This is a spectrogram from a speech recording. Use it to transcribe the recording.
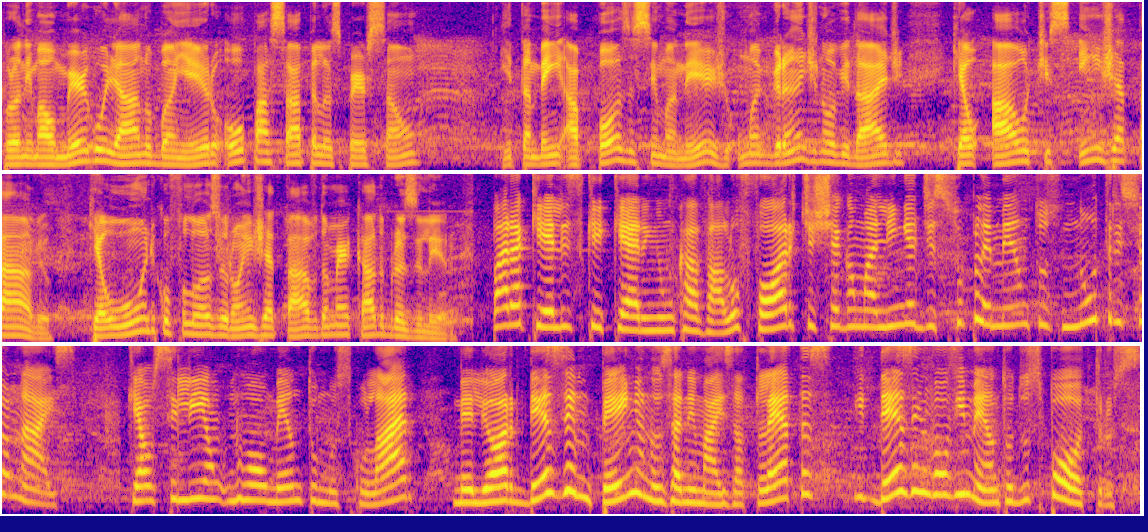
para o animal mergulhar no banheiro ou passar pela aspersão e também, após esse manejo, uma grande novidade que é o Altis injetável, que é o único fluozuron injetável do mercado brasileiro. Para aqueles que querem um cavalo forte, chega uma linha de suplementos nutricionais que auxiliam no aumento muscular, melhor desempenho nos animais atletas e desenvolvimento dos potros.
